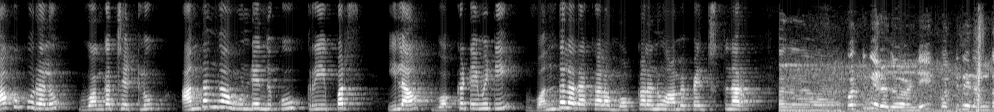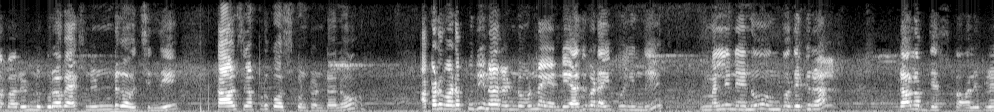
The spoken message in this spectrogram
ఆకుకూరలు వంగ చెట్లు అందంగా ఉండేందుకు క్రీపర్స్ ఇలా ఒక్కటేమిటి వందల రకాల మొక్కలను ఆమె పెంచుతున్నారు. కొత్తిమీర చూడండి. కొత్తిమీర అంత రెండు గ్రో బ్యాగ్స్ నిండుగా వచ్చింది. కావాల్సినప్పుడు కోసుకుంటుంటాను. అక్కడ కూడా పుదీనా రెండు ఉన్నాయండి అది కూడా అయిపోయింది. మళ్ళీ నేను ఇంకో దగ్గర డెవలప్ చేసుకోవాలి. ఇప్పుడు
